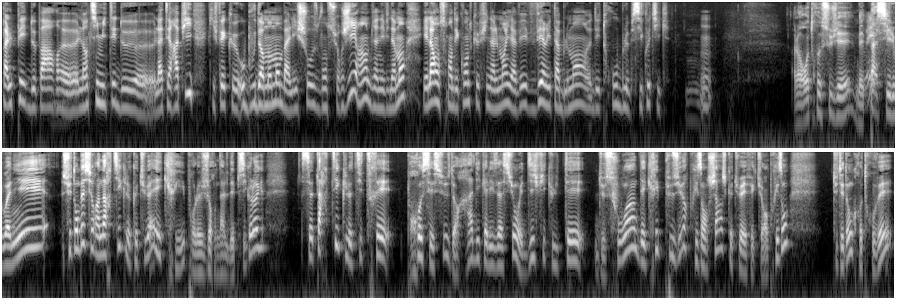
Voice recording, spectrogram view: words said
palper de par l'intimité de la thérapie, qui fait qu'au bout d'un moment, bah, les choses vont surgir, hein, bien évidemment. Et là, on se rendait compte que finalement, il y avait véritablement des troubles psychotiques. Mmh. Alors autre sujet, mais pas si éloigné, je suis tombé sur un article que tu as écrit pour le journal des psychologues. Cet article titré Processus de radicalisation et difficultés du soin décrit plusieurs prises en charge que tu as effectuées en prison tu t'es donc retrouvé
